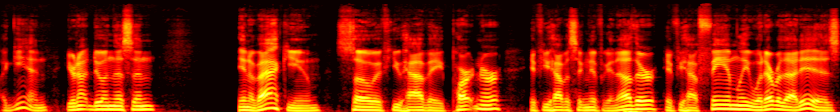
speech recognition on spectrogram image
again, you're not doing this in in a vacuum. So if you have a partner, if you have a significant other, if you have family, whatever that is,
